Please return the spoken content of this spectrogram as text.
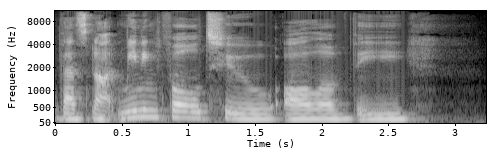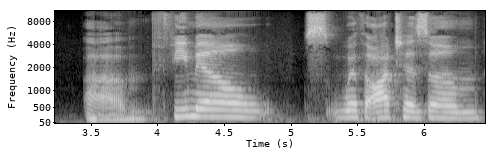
that's not meaningful to all of the um, females with autism.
